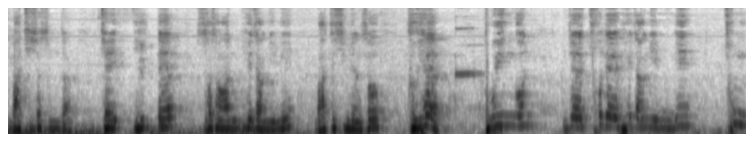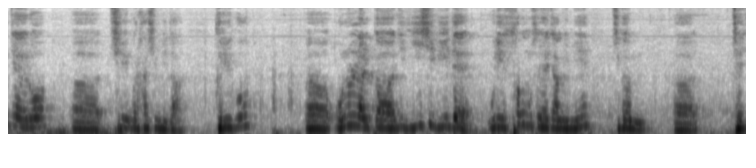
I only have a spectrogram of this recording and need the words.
마치셨습니다. 제 1대 서상한 회장님이 맡으시면서 그해 도인권 이제 초대 회장님이 총재로 어, 취임을 하십니다. 그리고 어, 오늘날까지 22대 우리 서봉수 회장님이 지금 어, 재,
